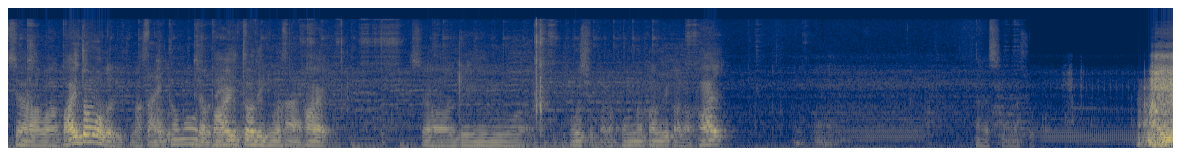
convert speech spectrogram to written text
じゃあまあバイトモードでいきますか。バイトモードで。バイトでいきます。は。はい。いじゃあ原因はどうしようかなこんな感じかな。はい。流してみましょうか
